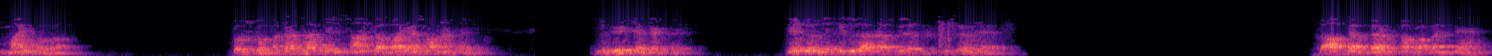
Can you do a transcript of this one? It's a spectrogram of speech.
مائنڈ ہوگا تو اس کو پتا تھا کہ انسان کا باڈی ایسا ہونا چاہیے۔ جو ہیٹ جنریٹ کرے۔ یہ جو زندگی گزارنا اس کے لیے مشکل ہو جائے۔ تو آپ جب گرم کپڑا پہنتے ہیں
